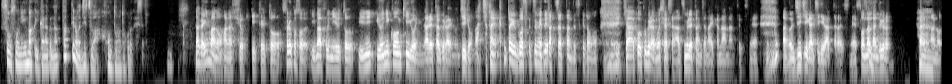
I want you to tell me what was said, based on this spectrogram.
早々にうまくいかなくなったっていうのが実は本当のところです。なんか今のお話を聞いてると、それこそ今風に言うとユニコーン企業になれたぐらいの事業なんじゃないかというご説明でいらっしゃったんですけども、100億ぐらいもしかしたら集めれたんじゃないかななんてですね、あの時期が時期だったらですね、そんな感じぐらい、はい、あの、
